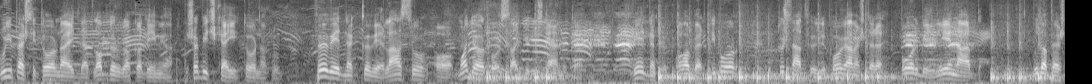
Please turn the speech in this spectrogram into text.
Újpesti Torna Egylet Labdarúgó Akadémia és a Bicskei Tornaklub. Fővédnek Kövér László, a Magyar Országgyűlés elnöke. Védnökök Albert Tibor, Tusnádföldi polgármestere, Borbé Lénárd, Budapest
